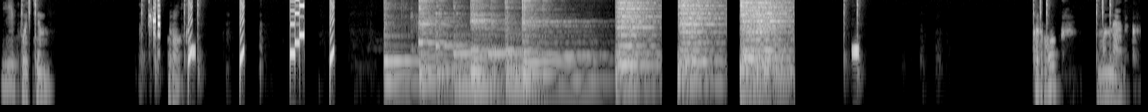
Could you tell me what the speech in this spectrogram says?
І потім крок. Крок, монетка.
